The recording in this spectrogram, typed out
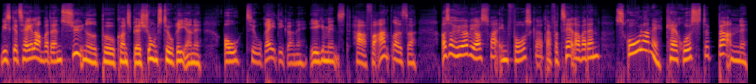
Vi skal tale om, hvordan synet på konspirationsteorierne og teoretikerne ikke mindst har forandret sig. Og så hører vi også fra en forsker, der fortæller, hvordan skolerne kan ruste børnene,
